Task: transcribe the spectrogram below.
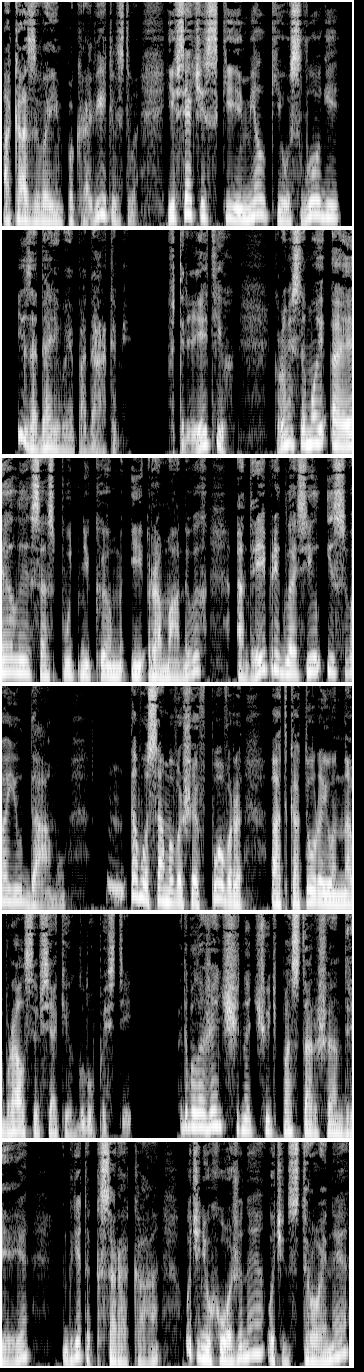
оказывая им покровительство и всяческие мелкие услуги и задаривая подарками. В-третьих, кроме самой Аэлы со спутником и Романовых, Андрей пригласил и свою даму, того самого шеф-повара, от которой он набрался всяких глупостей. Это была женщина чуть постарше Андрея, где-то к сорока, очень ухоженная, очень стройная,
